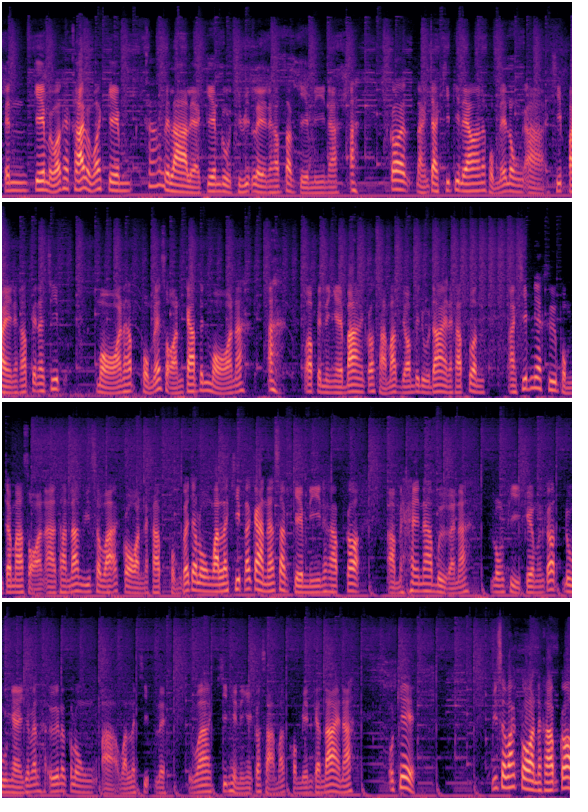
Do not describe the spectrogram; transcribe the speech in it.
เป็นเกมแบบว่าคล้ายๆ แบบว่าเกมฆ่าเวลาเลยเกมดูดชีวิตเลยนะครับสำหรับเกมนี้นะอะก็หลังจากคลิปที่แล้วนะผมได้ลงอ่าคลิปไปนะครับ เป็นอาชีพหมอนะครับ ผมได้สอนการเป็นหมอนะอะว่าเป็นยังไงบ้างก็สามารถย้อนไปดูได้นะครับ ส่วนอ่าคลิปเนี่ยคือผมจะมาสอนอาทางด้านวิศวกรนะครับ ผมก็จะลงวันละคลิปแล้วกันนะสำหรับเกมนี้นะครับ ก็ อ่าไม่ให้หน้าเบื่อนะ ลงผีเกินมันก็ดูไงใช่ไหมเออแล้วก็ลงอ่าวันละคลิปเลย หรือว่าคิดเห็นยังไงก็สามารถคอมเมนต์กันได้นะ โอเค วิศวกรนะครับก็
